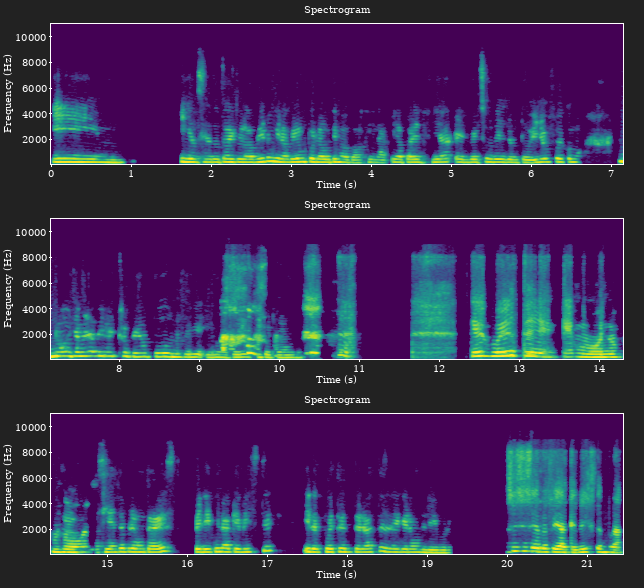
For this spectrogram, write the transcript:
Y, y o sea, total, que lo abrieron y lo abrieron por la última página y aparecía el beso de dos. Y yo fue como, no, ya me lo había estropeado todo, no sé qué. Y bueno, fue súper raro. qué fuerte, qué mono, por favor. la siguiente pregunta es, película que viste y después te enteraste de que era un libro. No sé si se refiere a que viste en plan,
